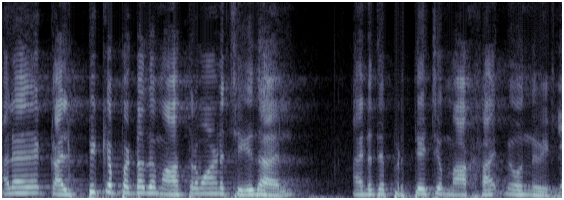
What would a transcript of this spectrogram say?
അല്ലാതെ കൽപ്പിക്കപ്പെട്ടത് മാത്രമാണ് ചെയ്താൽ അതിനകത്ത് പ്രത്യേകിച്ച് മഹാത്മ്യമൊന്നുമില്ല.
